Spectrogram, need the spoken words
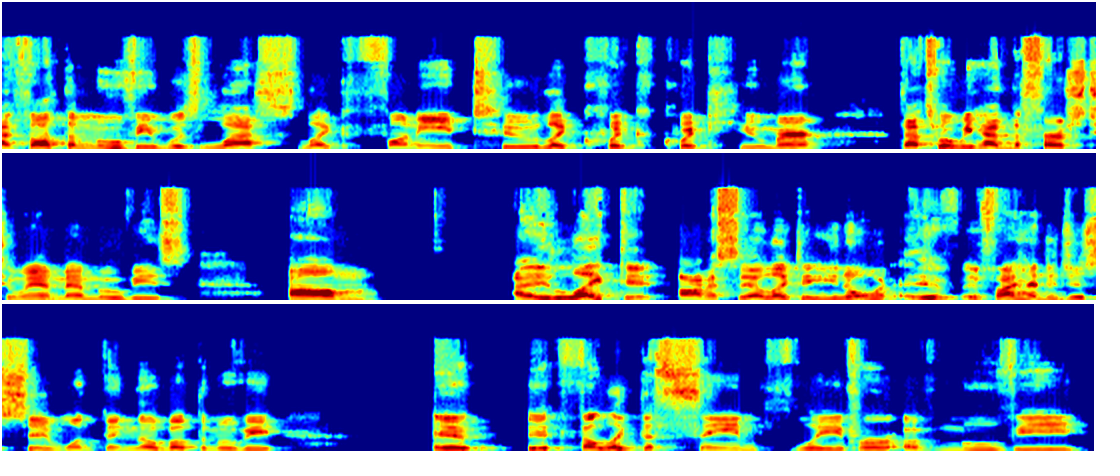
I thought the movie was less like funny too, like quick, quick humor. That's what we had the first two Ant Man movies. Um, I liked it. Honestly, I liked it. You know what? If if I had to just say one thing though about the movie, it it felt like the same flavor of movie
